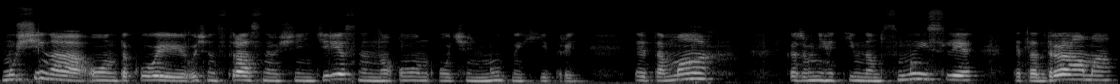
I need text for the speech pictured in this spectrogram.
мужчина, он такой очень страстный, очень интересный, но он очень мутный, хитрый. Это мах, скажем, в негативном смысле, это драма,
